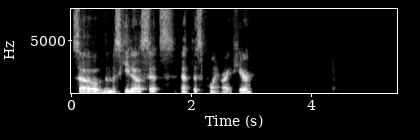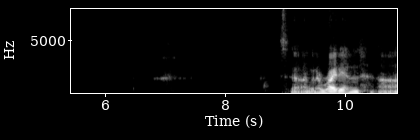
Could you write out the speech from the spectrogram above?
So the mosquito sits at this point right here. So I'm going to write in uh,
